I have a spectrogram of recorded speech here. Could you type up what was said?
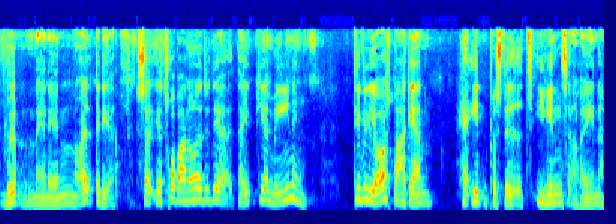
lønnen er en anden og alt det der. Så jeg tror bare noget af det der, der ikke giver mening, det vil jeg også bare gerne have ind på stedet i hendes arena.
